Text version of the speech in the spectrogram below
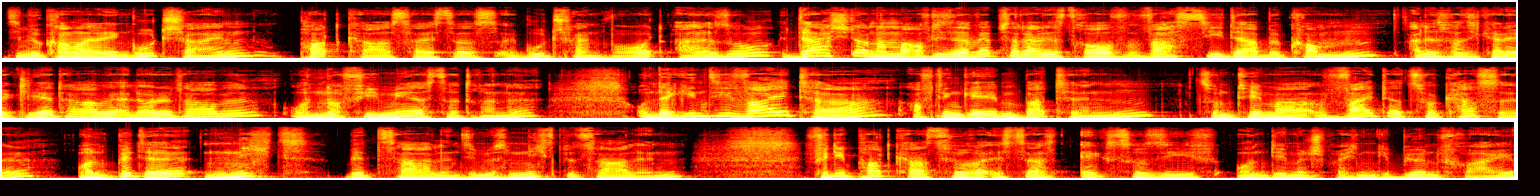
Sie bekommen den Gutschein. Podcast heißt das Gutscheinwort. Also, da steht auch nochmal auf dieser Webseite alles drauf, was Sie da bekommen. Alles, was ich gerade erklärt habe, erläutert habe und noch viel mehr ist da drin. Und da gehen Sie weiter auf den gelben Button zum Thema weiter zur Kasse und bitte nichts bezahlen. Sie müssen nichts bezahlen. Für die Podcast-Hörer ist das exklusiv und dementsprechend gebührenfrei.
